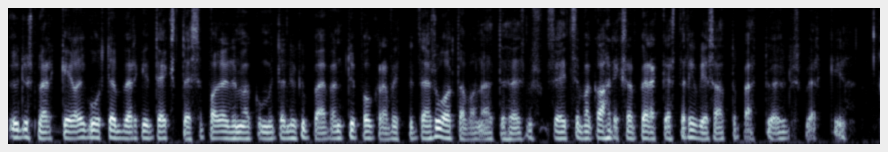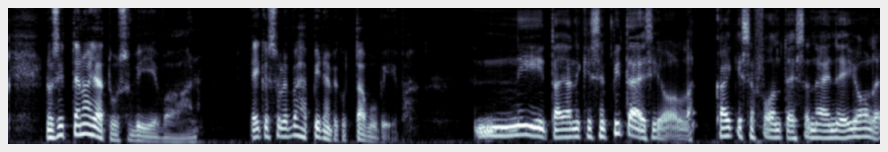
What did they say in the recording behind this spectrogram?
yhdysmerkkejä oli Gutenbergin teksteissä paljon enemmän kuin mitä nykypäivän typografit pitää suotavana, että se esimerkiksi seitsemän, kahdeksan peräkkäistä riviä saattoi päättyä yhdysmerkkiin. No sitten ajatusviivaan. Eikö se ole vähän pidempi kuin tavuviiva? Niin, tai ainakin sen pitäisi olla. Kaikissa fonteissa näin ei ole.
